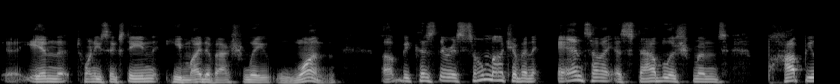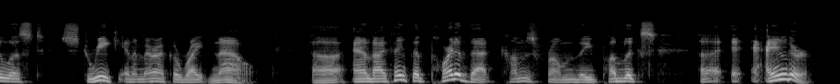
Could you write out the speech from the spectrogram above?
in 2016, he might have actually won. because there is so much of an anti establishment populist streak in America right now. Uh, and I think that part of that comes from the public's uh, anger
